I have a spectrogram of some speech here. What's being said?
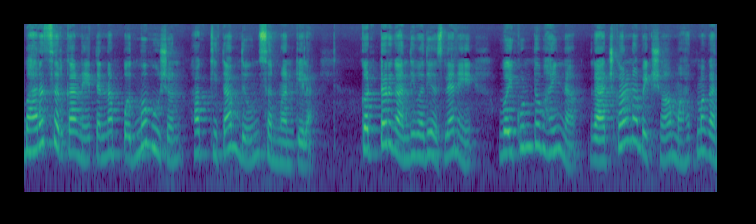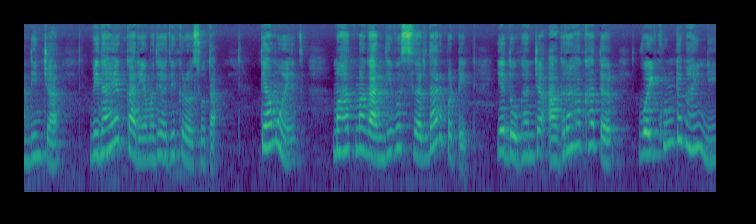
भारत सरकारने त्यांना पद्मभूषण हा किताब देऊन सन्मान केला. कट्टर गांधीवादी असल्याने वैकुंठभाईंना राजकारणापेक्षा महात्मा गांधींच्या विधायक कार्यामध्ये अधिक रस होता. त्यामुळेच महात्मा गांधी व सरदार पटेल या दोघांच्या आग्रहाखातर वैकुंठभाईंनी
